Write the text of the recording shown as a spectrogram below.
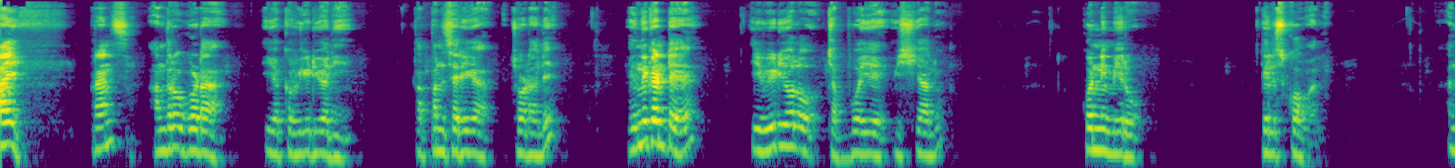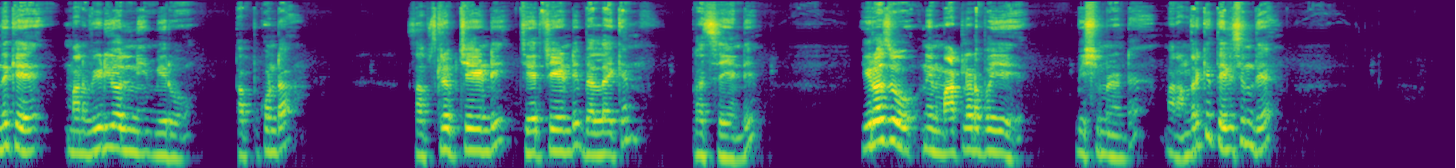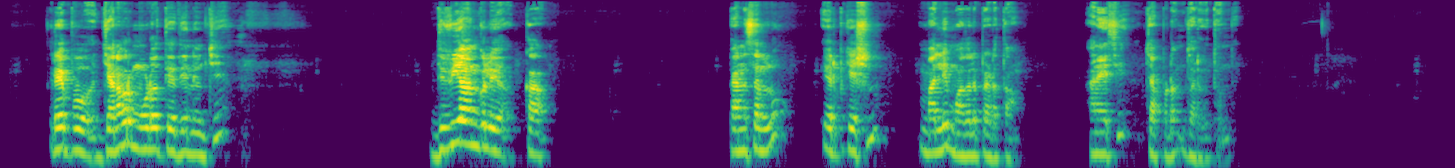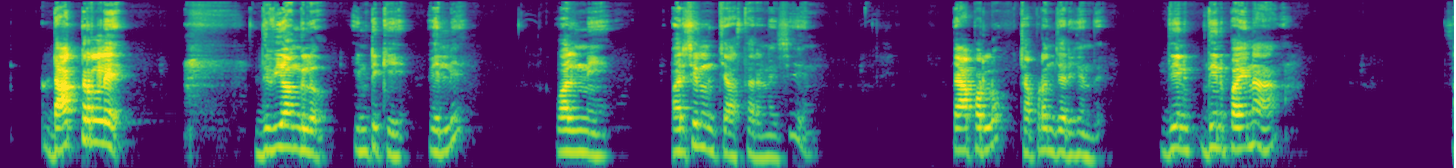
Hi friends అందరూ కూడా ఈ యొక్క వీడియోని తప్పనిసరిగా చూడాలి. ఎందుకంటే ఈ వీడియోలో చెప్పబోయే విషయాలు కొన్ని మీరు తెలుసుకోవాలి. అందుకే మన వీడియోలని మీరు తప్పకుండా సబ్స్క్రైబ్ చేయండి షేర్ చేయండి బెల్ ఐకన్ ప్రెస్ చేయండి. ఈరోజు నేను మాట్లాడబోయే విషయం ఏంటంటే మనందరికీ తెలిసిందే రేపు జనవరి మూడో తేదీ నుంచి దివ్యాంగుల యొక్క పెన్షన్లు వెరిఫికేషన్ మళ్ళీ మొదలు పెడతాం అనేసి చెప్పడం జరుగుతుంది. డాక్టర్లే దివ్యాంగులు ఇంటికి వెళ్ళి వాళ్ళని పరిశీలన చేస్తారనేసి పేపర్లో చెప్పడం జరిగింది. దీని దీనిపైన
